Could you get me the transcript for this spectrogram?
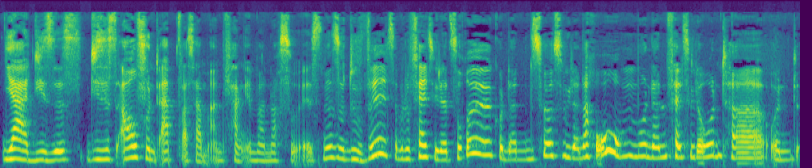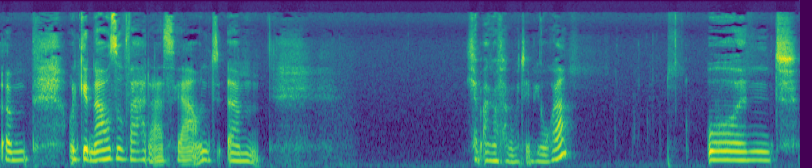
ja, dieses, dieses Auf und Ab, was am Anfang immer noch so ist. Ne? So, du willst, aber du fällst wieder zurück und dann hörst du wieder nach oben und dann fällst du wieder runter. Und, ähm, und genau so war das, ja. Und ähm, ich habe angefangen mit dem Yoga und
